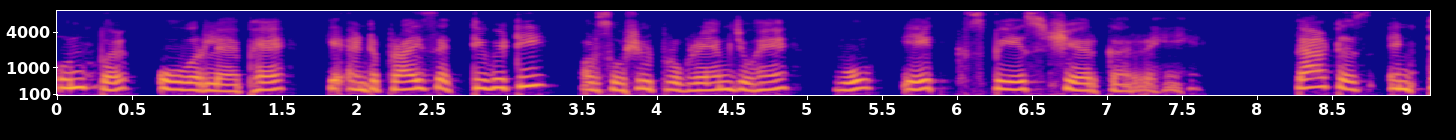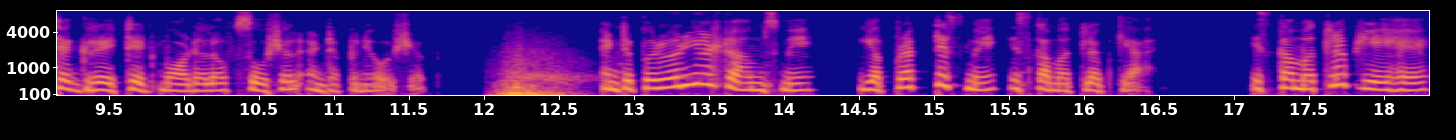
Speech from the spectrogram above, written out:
उन पर ओवरलैप है कि एंटरप्राइज एक्टिविटी और सोशल प्रोग्राम जो हैं, वो एक स्पेस शेयर कर रहे हैं। That is integrated model of social entrepreneurship entrepreneurial terms में या प्रैक्टिस में इसका मतलब क्या है? इसका मतलब ये है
